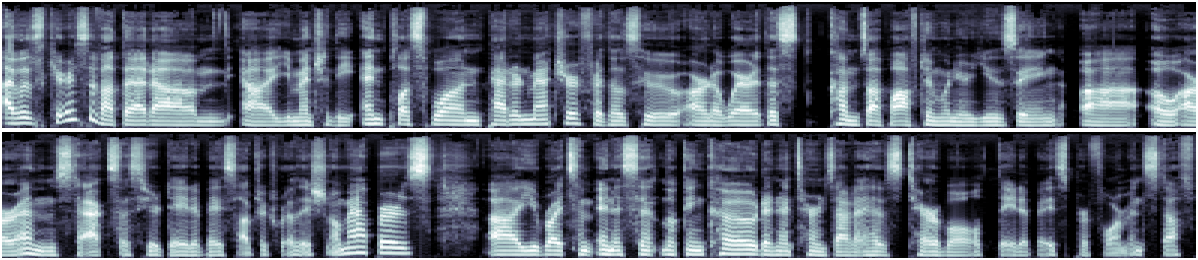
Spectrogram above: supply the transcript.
I was curious about that. Um, uh, you mentioned the n plus one pattern matcher. For those who aren't aware, this comes up often when you're using uh, ORMs to access your database object relational mappers. Uh, you write some innocent looking code, and it turns out it has terrible database performance stuff.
